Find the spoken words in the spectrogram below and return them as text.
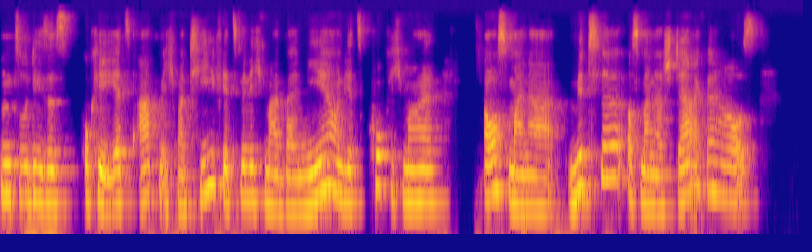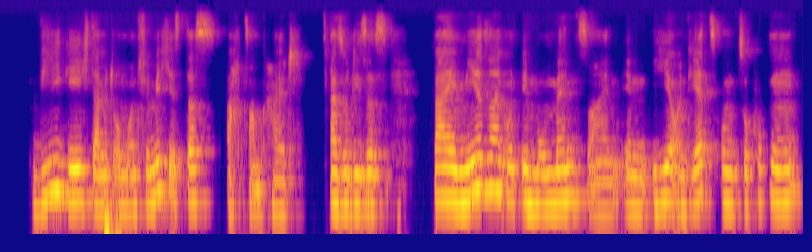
Und so dieses, okay, jetzt atme ich mal tief, jetzt bin ich mal bei mir und jetzt gucke ich mal aus meiner Mitte, aus meiner Stärke heraus, wie gehe ich damit um? Und für mich ist das Achtsamkeit. Also dieses bei mir sein und im Moment sein, im Hier und Jetzt, um zu gucken,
